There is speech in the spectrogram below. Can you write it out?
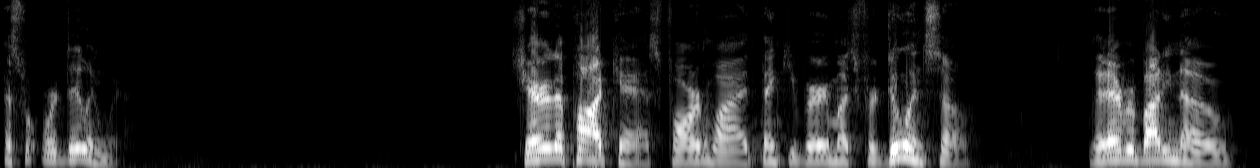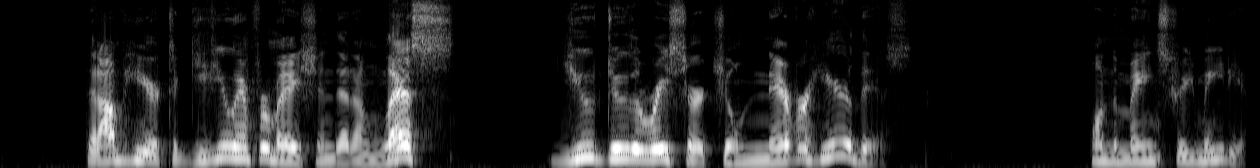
That's what we're dealing with. Share the podcast far and wide. Thank you very much for doing so. Let everybody know that I'm here to give you information that unless you do the research, you'll never hear this on the mainstream media.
